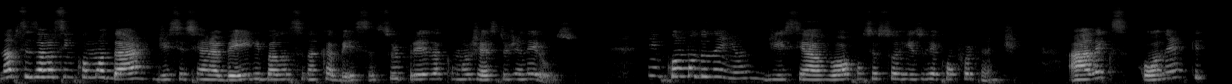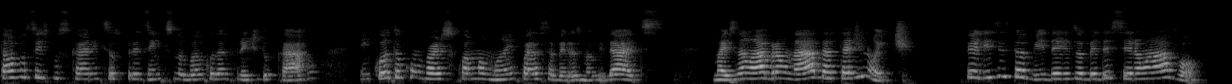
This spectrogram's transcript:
Não precisava se incomodar, disse a senhora Bailey, balançando a cabeça, surpresa com o gesto generoso. Incômodo nenhum, disse a avó com seu sorriso reconfortante. Alex, Connor, que tal vocês buscarem seus presentes no banco da frente do carro enquanto eu converso com a mamãe para saber as novidades? Mas não abram nada até de noite. Felizes da vida, eles obedeceram à avó.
